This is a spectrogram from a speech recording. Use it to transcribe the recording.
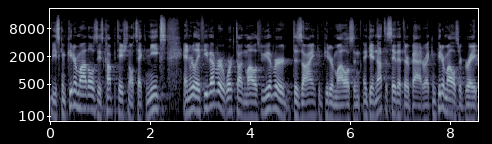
these computer models, these computational techniques. And really, if you've ever worked on models, if you've ever designed computer models, and again, not to say that they're bad, right? Computer models are great,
